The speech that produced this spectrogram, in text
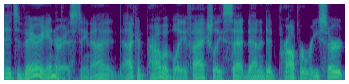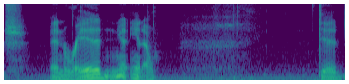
it's very interesting. I I could probably if I actually sat down and did proper research and read, you know, did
